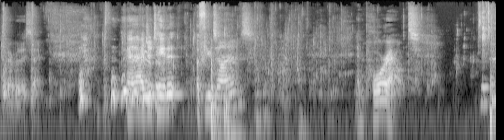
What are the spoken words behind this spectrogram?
whatever they say. and agitate it a few times and pour out. And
